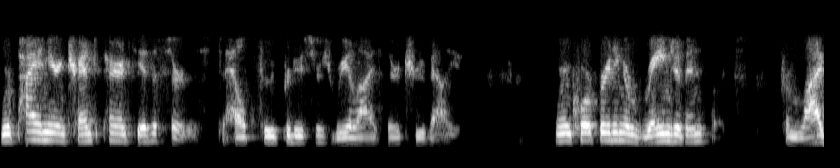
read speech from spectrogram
we're pioneering transparency as a service to help food producers realize their true value. We're incorporating a range of inputs from live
